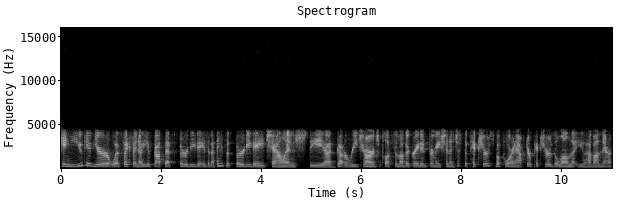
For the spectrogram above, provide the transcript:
can you give your website? Because I know you've got that 30 day. Is it? I think it's a 30 day challenge. The uh, gut recharge mm-hmm. plus some other great information, and just the pictures before and after pictures alone that you have on there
